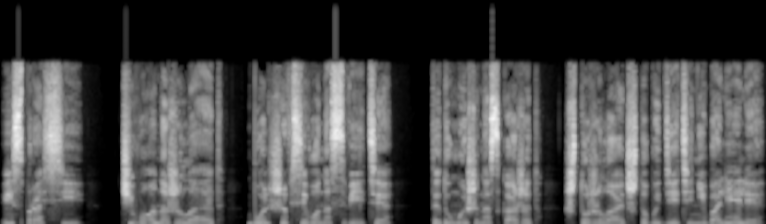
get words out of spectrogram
и спроси, чего она желает больше всего на свете. Ты думаешь, она скажет, что желает, чтобы дети не болели,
